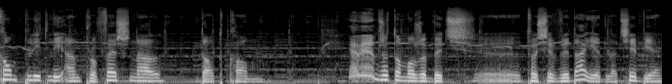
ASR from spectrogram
completelyunprofessional.com Ja wiem, że to może być, yy, to się wydaje dla ciebie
